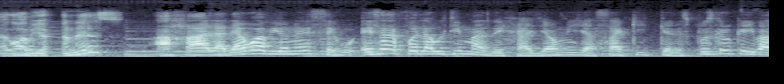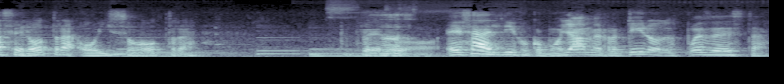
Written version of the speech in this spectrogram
¿Hago aviones? Ajá, la de Hago aviones, esa fue la última de Hayao Miyazaki, que después creo que iba a ser otra o hizo otra. Pero esa él dijo como ya me retiro después de esta.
